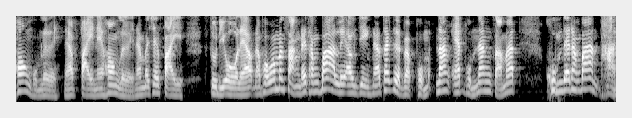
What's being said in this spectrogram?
ห้องผมเลยนะครับ ไฟในห้องเลยนะไม่ใช่ไฟสตูดิโอแล้วนะเพราะว่ามันสั่งได้ทั้งบ้านเลยเอาจริงนะถ้าเกิดแบบผมนั่งแอดผมนั่งสามารถคุมได้ทั้งบ้านผ่าน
